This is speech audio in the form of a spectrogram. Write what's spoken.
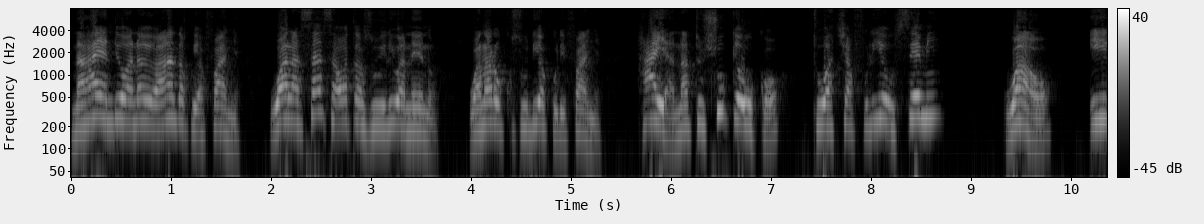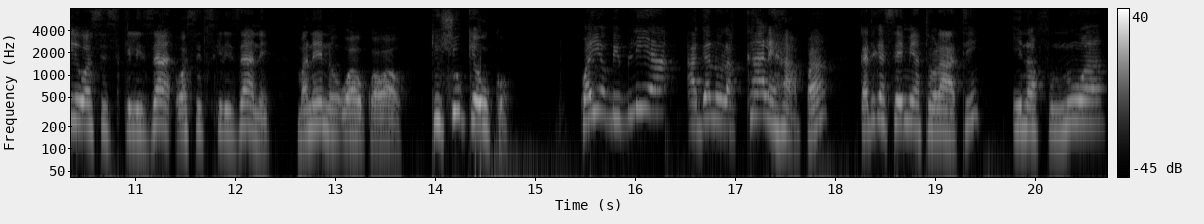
na haya ndio wanayoanza kuyafanya wala sasa watazuiliwa neno wanalokusudia kulifanya. Haya na tushuke huko tuwachafulie usemi wao ili wasisikiliza, wasisikilizane maneno wao kwa wao. Tushuke huko. Kwa hiyo biblia agano la kale hapa katika sehemu ya torati inafunua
